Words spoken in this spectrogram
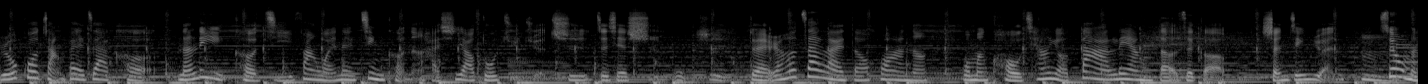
如果长辈在可能力可及范围内，尽可能还是要多咀嚼吃这些食物。是，对，然后再来的话呢，我们口腔有大量的这个神经元。嗯，所以，我们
